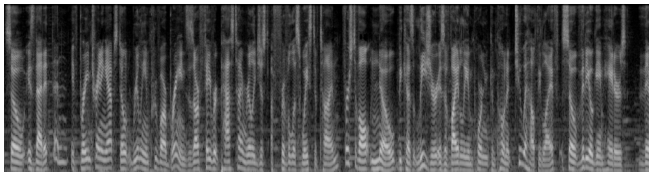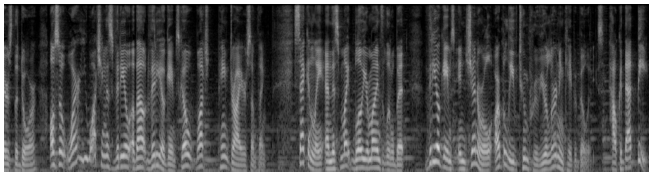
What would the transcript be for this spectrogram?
So, is that it then? If brain training apps don't really improve our brains, is our favorite pastime really just a frivolous waste of time? First of all, no, because leisure is a vitally important component to a healthy life, so video game haters, there's the door. Also, why are you watching this video about video games? Go watch paint dry or something. Secondly, and this might blow your minds a little bit, video games in general are believed to improve your learning capabilities. How could that be?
